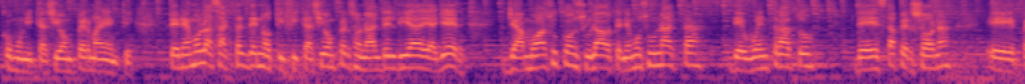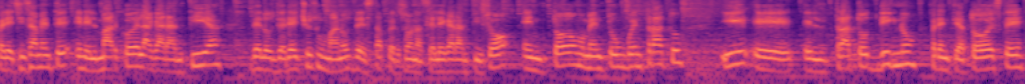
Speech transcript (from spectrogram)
comunicación permanente. Tenemos las actas de notificación personal del día de ayer. Llamó a su consulado. Tenemos un acta de buen trato de esta persona eh, precisamente en el marco de la garantía de los derechos humanos de esta persona. Se le garantizó en todo momento un buen trato y eh, el trato digno frente a todo este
